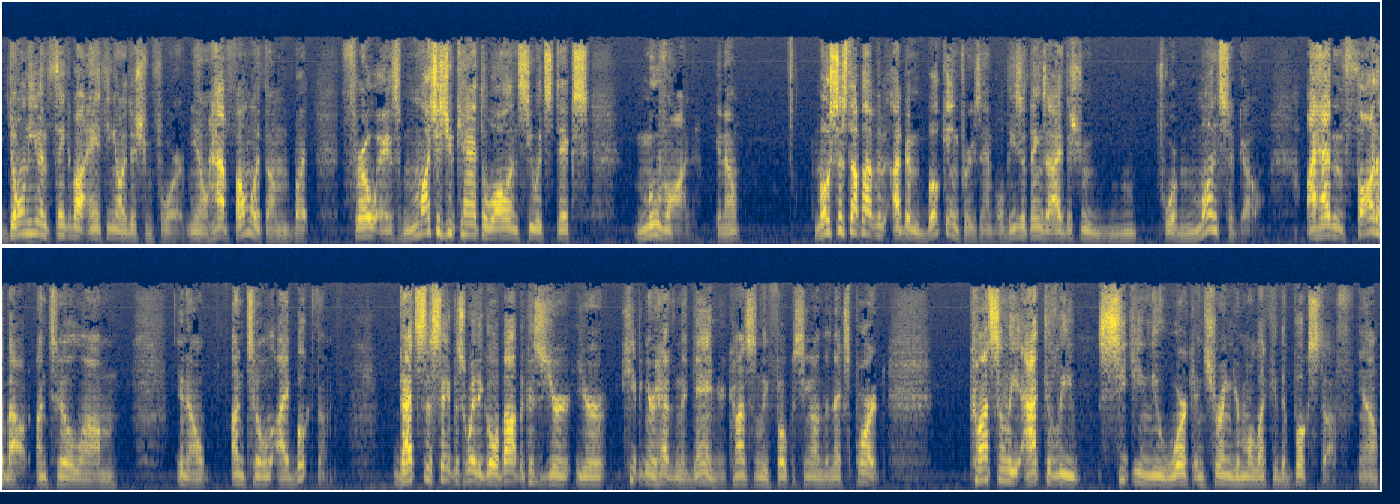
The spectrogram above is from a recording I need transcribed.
don't even think about anything you audition for. You know, have fun with them, but throw as much as you can at the wall and see what sticks. Move on, you know? Most of the stuff I've, I've been booking, for example, these are things I auditioned for months ago. I hadn't thought about until, um, you know, until I booked them that's the safest way to go about because you're you're keeping your head in the game. You're constantly focusing on the next part, constantly actively seeking new work, ensuring you're more likely to book stuff. You know.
